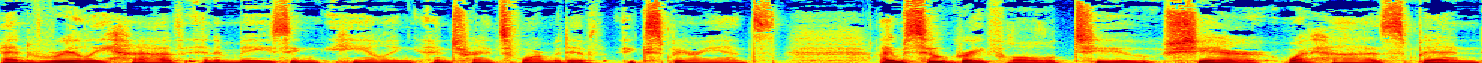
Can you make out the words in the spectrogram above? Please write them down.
and really have an amazing healing and transformative experience. I'm so grateful to share what has been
